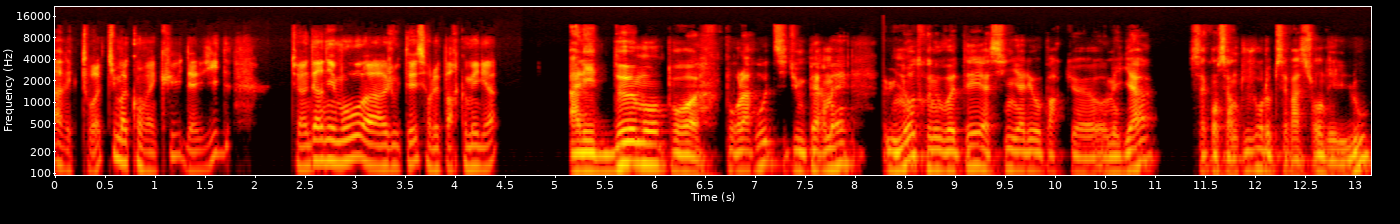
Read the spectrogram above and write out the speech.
avec toi. Tu m'as convaincu, David. Tu as un dernier mot à ajouter sur le parc Oméga? Allez, deux mots pour, euh, pour la route, si tu me permets. Une autre nouveauté à signaler au parc euh, Oméga, ça concerne toujours l'observation des loups.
